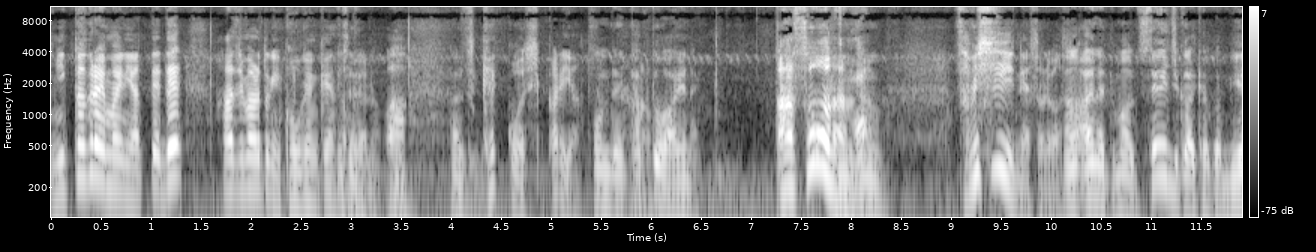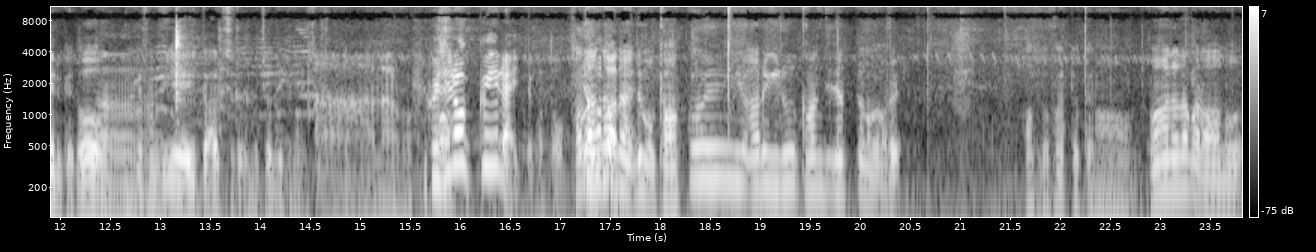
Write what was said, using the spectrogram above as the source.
に3日ぐらい前にやってで始まる時に抗原検査もやる。のそうやるあある結構しっかりやってほんで客とは会えない。あそうなんだ、うん寂しいねそれは。会えないってまあステージから客が見えるけど、うんお客さん。とイエーイと握手とかもちろんできないし。ああなるほど。フジロック以来ってこと？そんなことはない。でも客あれいる感じでやったのはあれ。あとどこやったっけな。まだだからあの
